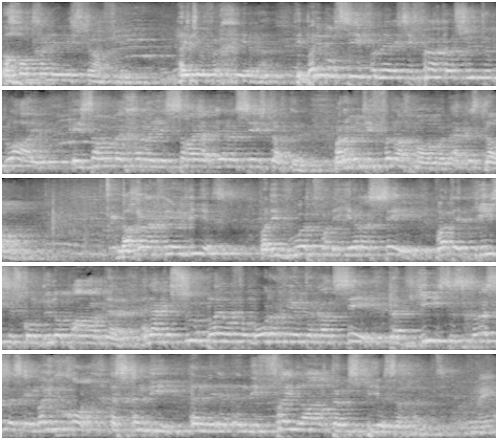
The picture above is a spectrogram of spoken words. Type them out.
Maar God gaan jou nie straf nie. Hy het jou vergewe. Die Bybel sê vir my as jy vra kan so toe blaai, jy met my gaan na Jesaja 61 toe. Maar dan moet jy vinnig maak want ek is daar. Dan gaan ek vir jou lees wat die woord van die Here sê, wat het Jesus kom doen op aarde. En ek is so bly om vanmôre vir jou te kan sê dat Jesus Christus en my God is in die in in, in die vrylatingsbesigheid. Amen.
